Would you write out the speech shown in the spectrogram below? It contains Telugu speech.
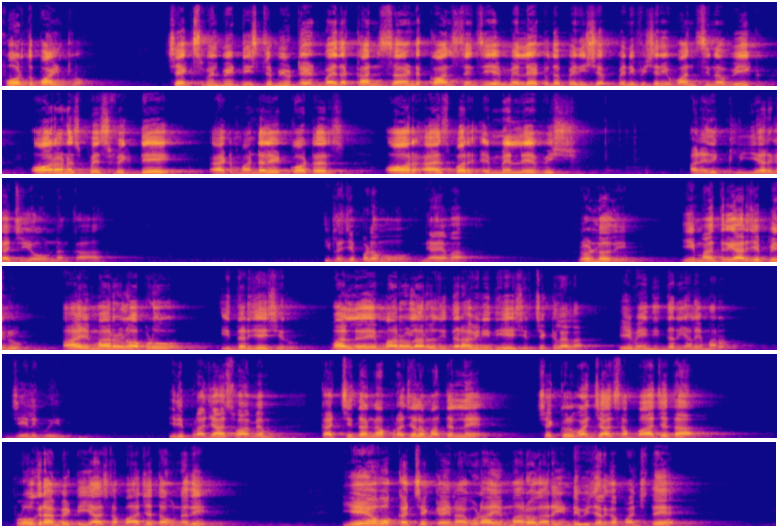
ఫోర్త్ పాయింట్లో. Cheques will be distributed by the concerned constituency MLA to the beneficiary once in a week or on a specific day at mandal headquarters or as per MLA wish అనేది క్లియర్గా జియో ఉన్నాక ఇట్లా చెప్పడము న్యాయమా? రెండోది ఈ మంత్రి గారు చెప్పిండ్రు ఆ ఎంఆర్ఓలు అప్పుడు ఇద్దరు చేసిర్రు. వాళ్ళు ఎంఆర్ఓలు ఆ రోజు ఇద్దరు అవినీతి చేసిర్రు చెక్కులలో ఏమైంది ఇద్దరు ఇవ్వాలి ఎంఆర్ఓలు జైలుకి పోయింది ఇది ప్రజాస్వామ్యం. ఖచ్చితంగా ప్రజల మధ్యలోనే చెక్కులు వంచాల్సిన బాధ్యత ప్రోగ్రాం పెట్టి ఇవ్వాల్సిన బాధ్యత ఉన్నది. ఏ ఒక్క చెక్ అయినా కూడా ఎంఆర్ఓ గారు ఇండివిజువల్గా పంచితే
